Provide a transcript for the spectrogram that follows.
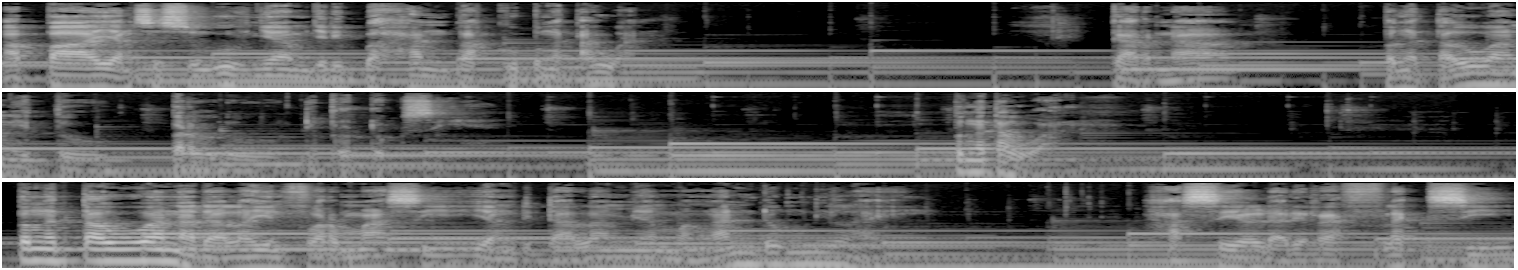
Apa yang sesungguhnya menjadi bahan baku pengetahuan? Karena pengetahuan itu perlu diproduksi pengetahuan. Pengetahuan adalah informasi yang di dalamnya mengandung nilai, hasil dari refleksi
